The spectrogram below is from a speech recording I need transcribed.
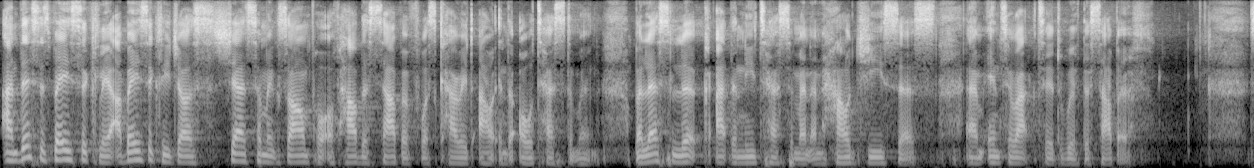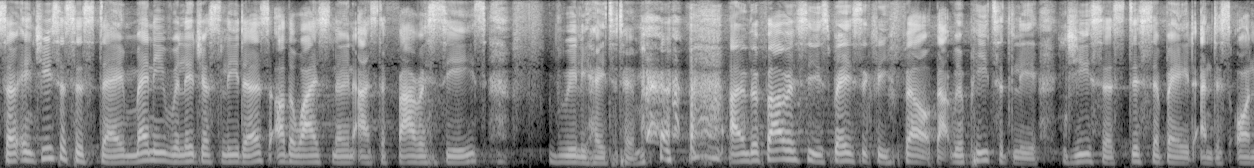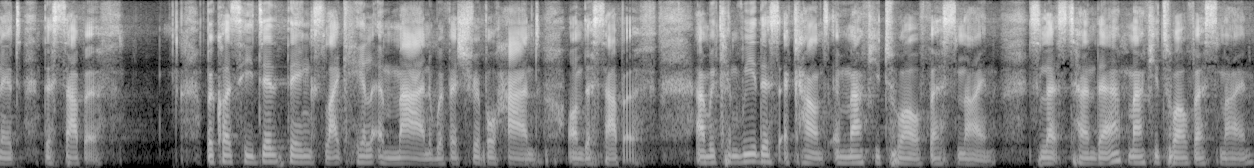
And this is basically, I basically just shared some example of how the Sabbath was carried out in the Old Testament. But let's look at the New Testament and how Jesus um, interacted with the Sabbath. So, in Jesus' day, many religious leaders, otherwise known as the Pharisees, really hated him. and the Pharisees basically felt that repeatedly Jesus disobeyed and dishonored the Sabbath because he did things like heal a man with a shriveled hand on the Sabbath. And we can read this account in Matthew 12, verse 9. So let's turn there. Matthew 12, verse 9.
